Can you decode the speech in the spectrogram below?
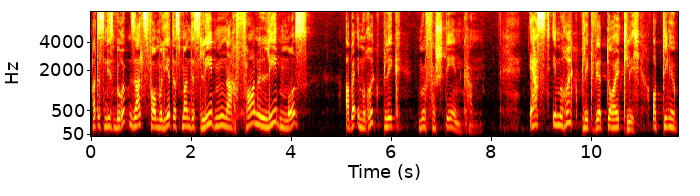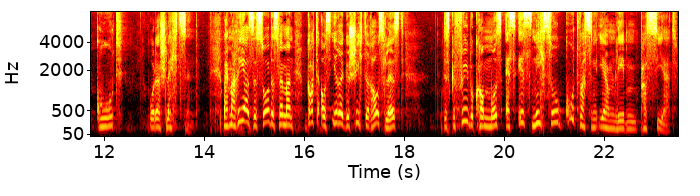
hat es in diesem berühmten Satz formuliert, dass man das Leben nach vorne leben muss, aber im Rückblick nur verstehen kann. Erst im Rückblick wird deutlich, ob Dinge gut oder schlecht sind. Bei Maria ist es so, dass wenn man Gott aus ihrer Geschichte rauslässt, das Gefühl bekommen muss, es ist nicht so gut, was in ihrem Leben passiert.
